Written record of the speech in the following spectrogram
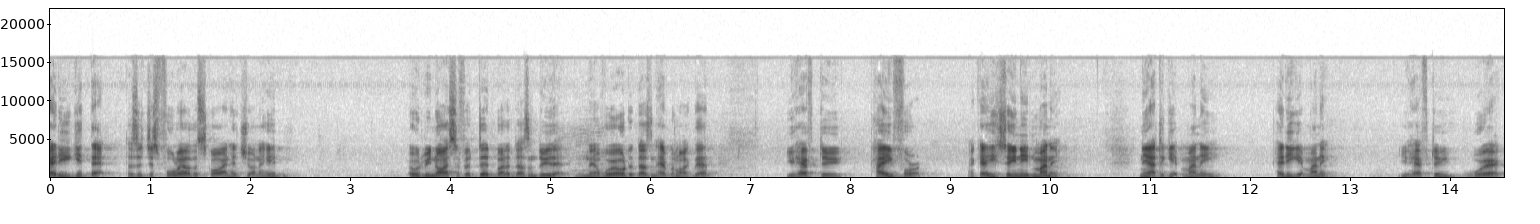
How do you get that? Does it just fall out of the sky and hit you on the head? It would be nice if it did, but it doesn't do that. In our world, it doesn't happen like that. You have to pay for it. Okay, so you need money. Now, to get money, how do you get money? You have to work.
